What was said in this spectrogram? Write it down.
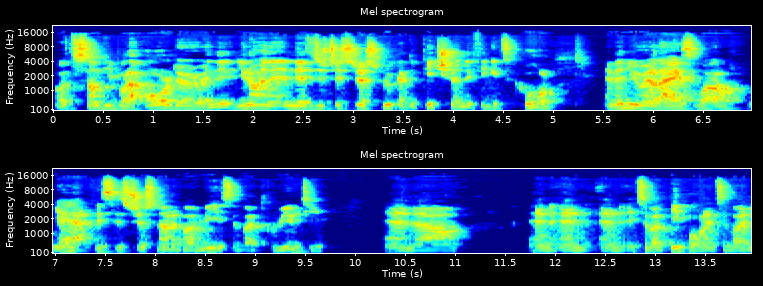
or some people are older and they, you know, and, and they just, just look at the picture and they think it's cool. And then you realize, well, yeah, this is just not about me. It's about community. And, uh, and and and it's about people and it's about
